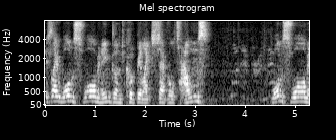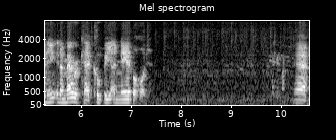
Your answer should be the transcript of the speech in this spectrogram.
It's like one swarm in England could be like several towns. One swarm in, in America could be a neighbourhood. Yeah.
